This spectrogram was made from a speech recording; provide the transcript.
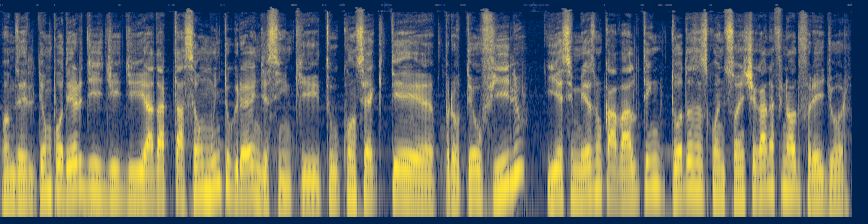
vamos dizer, ele tem um poder de, de, de, adaptação muito grande, assim, que tu consegue ter para o teu filho e esse mesmo cavalo tem todas as condições de chegar na final do freio de ouro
